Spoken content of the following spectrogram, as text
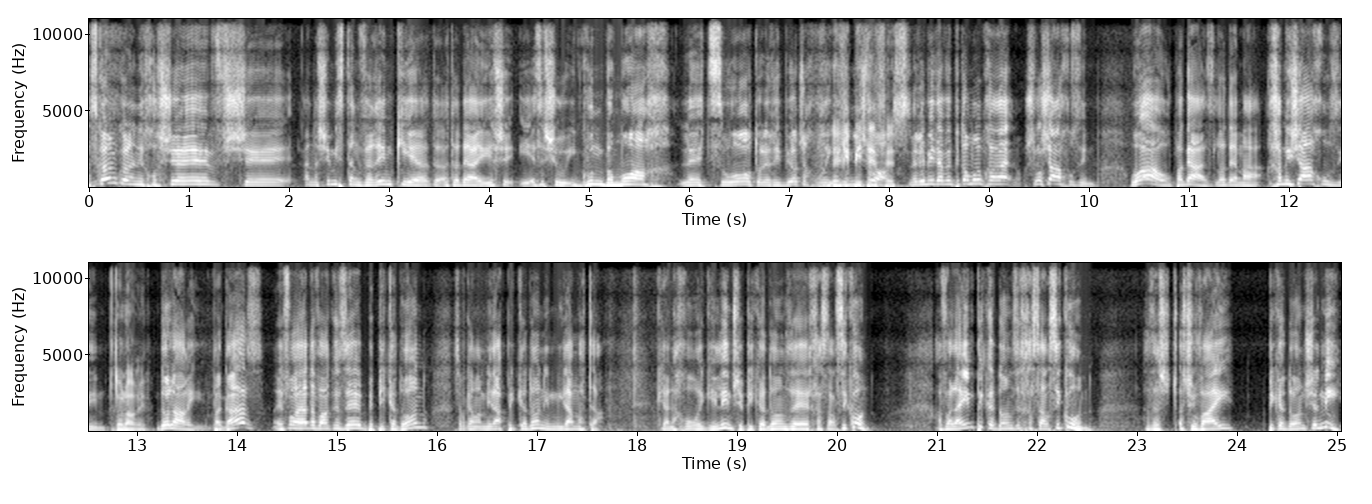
אז קודם כל אני חושב שאנשים מסתנוורים כי אתה, אתה יודע, יש איזשהו עיגון במוח לתשואות או לריביות שאנחנו רגילים לריבית אפס. לריבית אפס, פתאום אומרים לך שלושה אחוזים. וואו, פגז, לא יודע מה, חמישה אחוזים. דולרי. דולרי. פגז? איפה היה דבר כזה? בפיקדון? עכשיו גם המילה פיקדון היא מילה מטה. כי אנחנו רגילים שפיקדון זה חסר סיכון. אבל האם פיקדון זה חסר סיכון? אז התשובה היא, פיקדון של מי?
